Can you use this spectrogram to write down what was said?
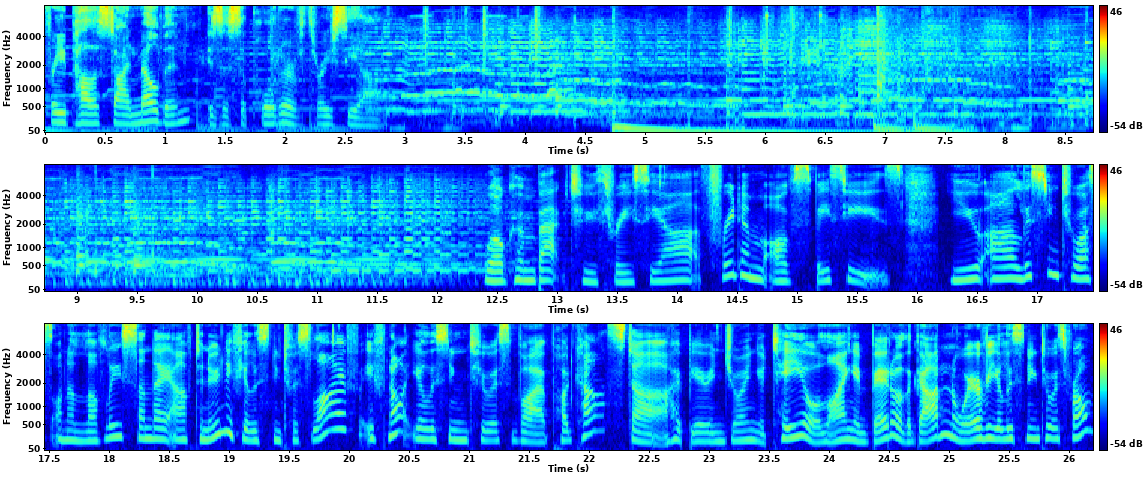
Free Palestine Melbourne is a supporter of 3CR. Welcome back to 3CR Freedom of Species. You are listening to us on a lovely Sunday afternoon if you're listening to us live. If not, you're listening to us via podcast. Uh, I hope you're enjoying your tea or lying in bed or the garden or wherever you're listening to us from.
